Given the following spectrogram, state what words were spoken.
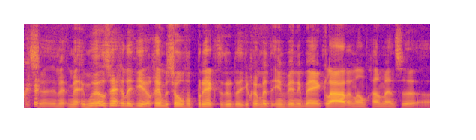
Dus, eh, me- me- ik moet heel zeggen dat je op een gegeven moment zoveel projecten doet, dat je op met de inwinning ben je klaar en dan gaan mensen eh,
